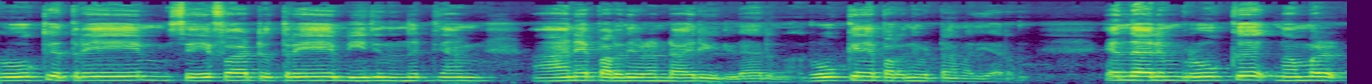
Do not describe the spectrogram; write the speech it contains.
റൂക്ക് ഇത്രയും സേഫായിട്ട് ഇത്രയും രീതി നിന്നിട്ട് ഞാൻ ആനെ പറഞ്ഞു വിടേണ്ട കാര്യമില്ലായിരുന്നു റൂക്കിനെ പറഞ്ഞു വിട്ടാൽ മതിയായിരുന്നു. എന്തായാലും റൂക്ക് നമ്മൾ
